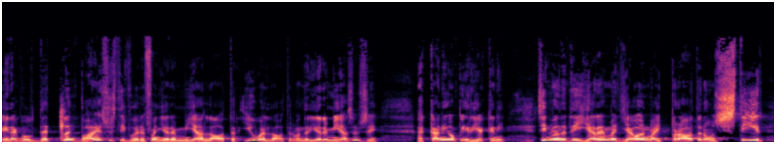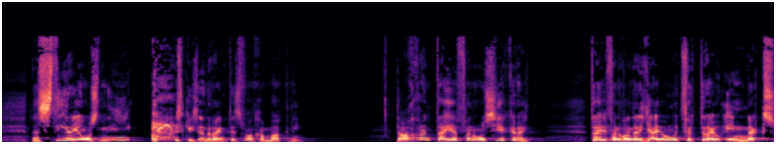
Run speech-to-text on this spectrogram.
En ek wil dit klink baie soos die woorde van Jeremia later, eeue later, wanneer Jeremia sou sê, ek kan nie op u reken nie. sien wanneer die Here met jou en my praat en ons stuur, dan stuur hy ons nie ekskuus in ruimtes van gemak nie. Daar gaan tye van onsekerheid. Tye van wanneer jy hom moet vertrou en niks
